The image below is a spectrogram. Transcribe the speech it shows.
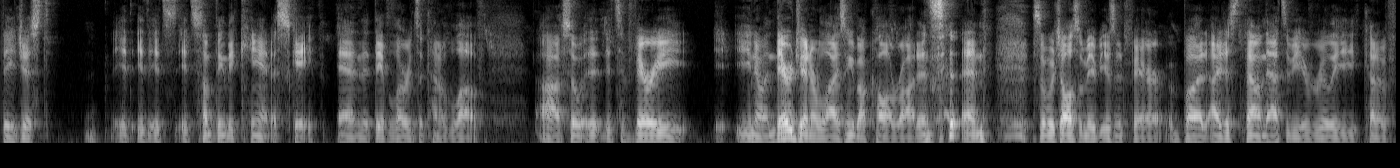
They just it, it, it's it's something they can't escape and that they've learned to kind of love. Uh, so it, it's a very you know, and they're generalizing about Coloradans, and so which also maybe isn't fair. But I just found that to be a really kind of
